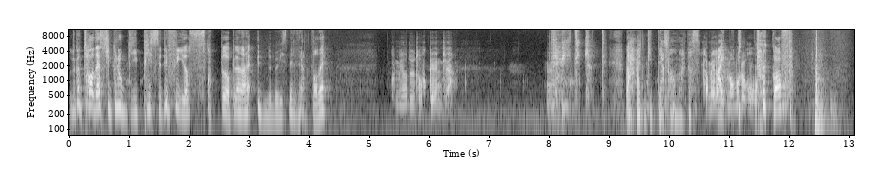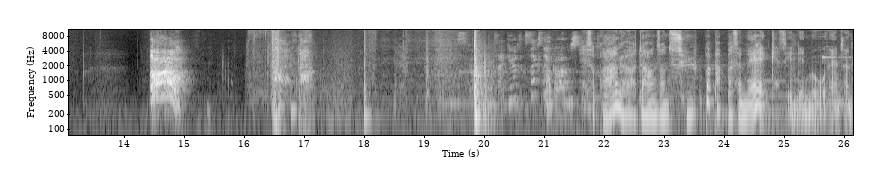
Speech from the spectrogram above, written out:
Og Du kan ta det psykologipisset til Frida og stappe det opp i den underbevisste ræva di. Hvor mye har du drukket, egentlig? Det her gidder jeg faen meg ikke, ass. Camilla, Nei, nå må du roe. Fuck off! Ah! Faen, da. Så bra du at du har en sånn superpappa som meg, siden din mor er en sånn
